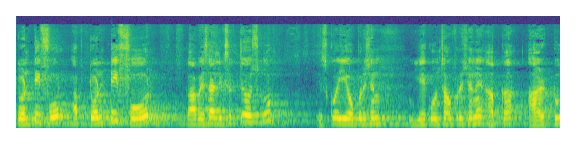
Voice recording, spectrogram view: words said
ट्वेंटी फोर अब ट्वेंटी फोर तो आप ऐसा लिख सकते हो इसको? इसको ये ऑपरेशन ये कौन सा ऑपरेशन है? आपका आर टू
